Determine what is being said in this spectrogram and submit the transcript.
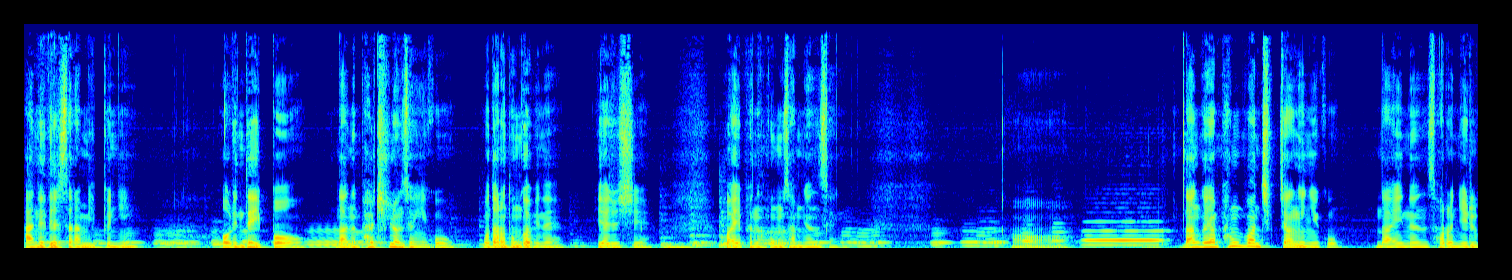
아내 될 사람 이쁘니? 어린데 이뻐. 나는 87년생이고, 뭐 나랑 동갑이네. 이 아저씨. 와이프는 03년생. 어, 난 그냥 평범한 직장인이고, 나이는 37,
